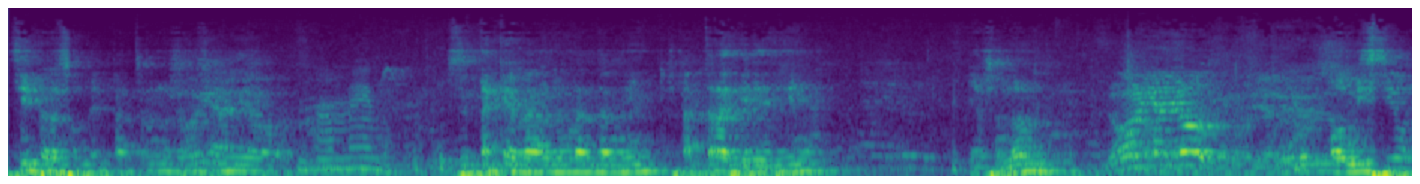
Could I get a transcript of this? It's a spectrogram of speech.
Sí, pero son del patrón. Gloria a Dios. Amén. Usted está quebrando un mandamiento, está transgrediendo. Ya su nombre. Gloria a Dios. Omisión.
